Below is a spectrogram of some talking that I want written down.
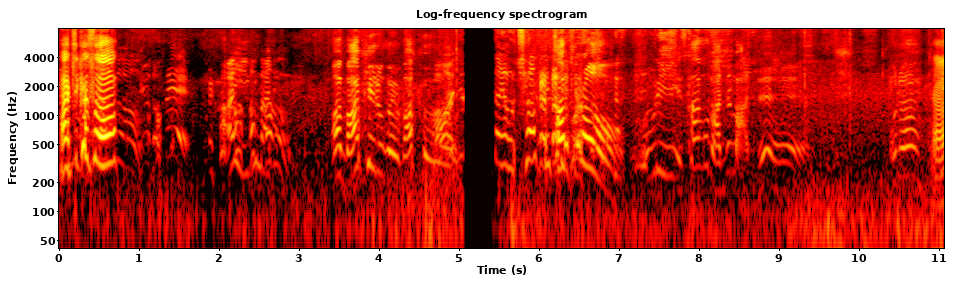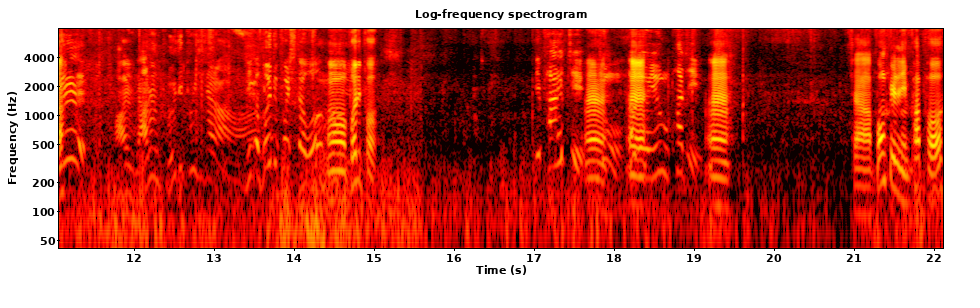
다 찍혔어. 아니, 이게 맞아. 아 거예요, 마크. 아, 형 치워서 앞으로 우리 사고 만들면 안 돼. 오늘. 자. 네. 아유, 나는 버디 푸시잖아. 네가 버디 폴시다고? 어, 버디 퍼. 네. 아, 예. 이거 이러면 파지. 예. 자, 뽕필님 파퍼.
